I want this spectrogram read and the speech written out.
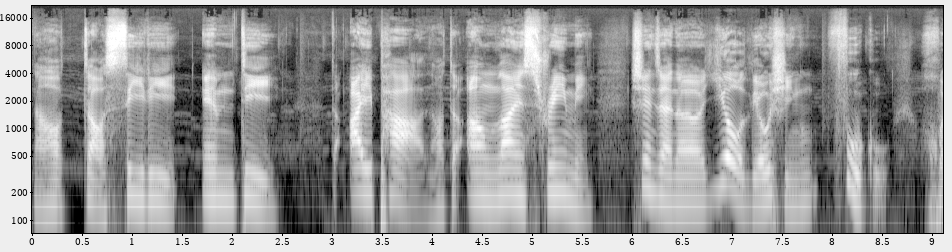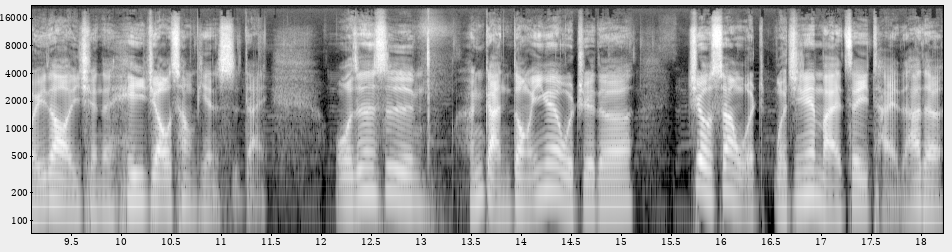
然后到 CD、MD 的 iPad，然后到 online streaming，现在呢又流行复古，回到以前的黑胶唱片时代，我真的是很感动，因为我觉得。就算我我今天买这一台，它的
